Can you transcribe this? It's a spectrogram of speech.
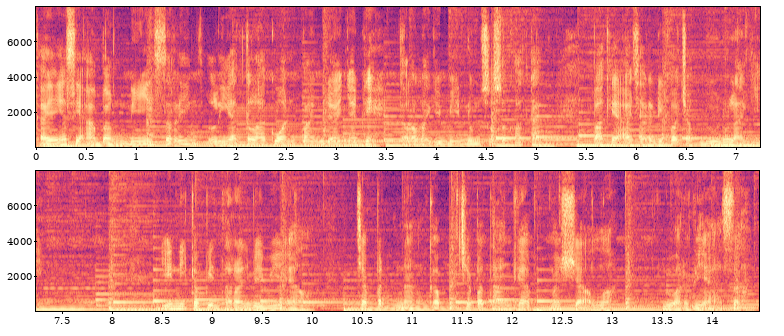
Kayaknya si abang nih sering lihat kelakuan pandanya deh Kalau lagi minum susu kotak. Pakai acara dikocok dulu lagi. Ini kepintaran BBL Cepet nangkep, cepet tanggap. Masya Allah Luar biasa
